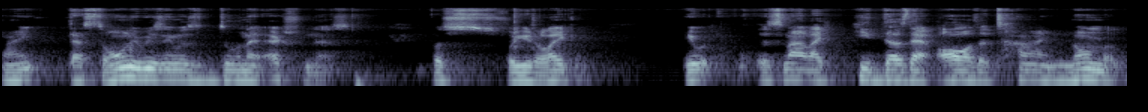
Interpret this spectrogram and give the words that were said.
Right? That's the only reason he was doing that extraness was for you to like him. He, it's not like he does that all the time normally.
